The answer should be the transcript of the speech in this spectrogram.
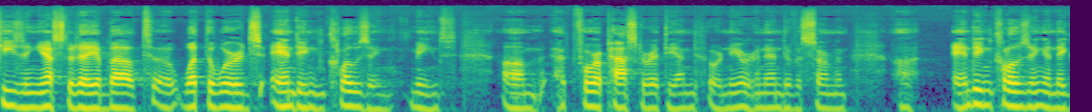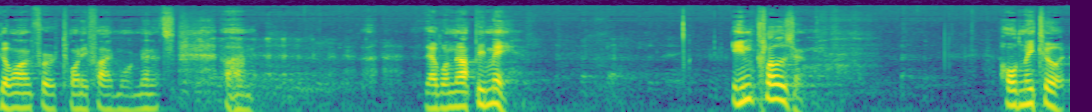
teasing yesterday about uh, what the words and in closing means um, at, for a pastor at the end or near an end of a sermon. Uh, and in closing, and they go on for 25 more minutes. Um, that will not be me. In closing, hold me to it.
